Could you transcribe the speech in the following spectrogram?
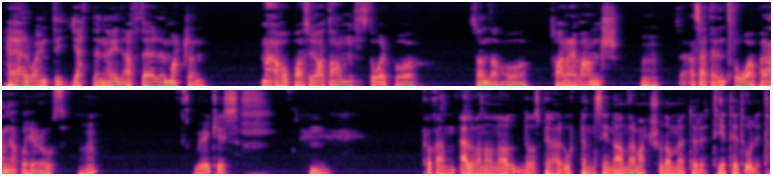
Per var inte jättenöjd efter matchen. Men jag hoppas ju att han står på söndag och tar revansch. Mm. Så jag sätter en tvåa på den jag på Heroes. Mm. Då blir det kryss. Mm. Klockan 11.00 då spelar orten sin andra match och de möter TT Tolita.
